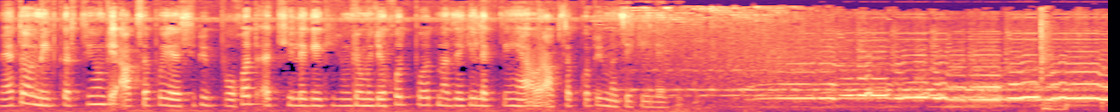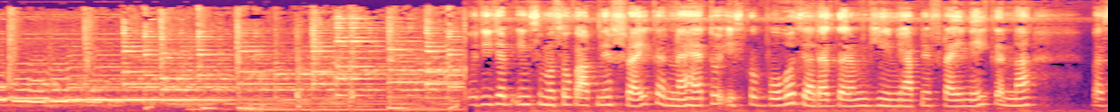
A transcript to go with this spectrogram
मैं तो उम्मीद करती हूँ कि आप सबको ये रेसिपी बहुत अच्छी लगेगी, क्योंकि मुझे खुद बहुत मज़े की लगती हैं और आप सबको भी मज़े की लगेगी। जी जब इन समोसों को आपने फ्राई करना है तो इसको बहुत ज़्यादा गर्म घी में आपने फ्राई नहीं करना। बस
